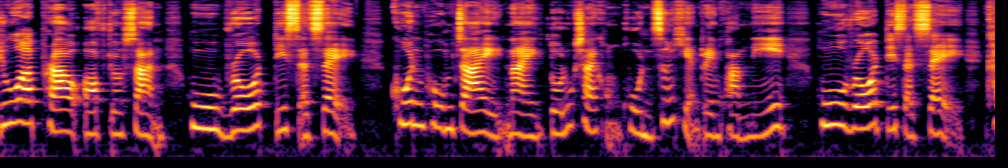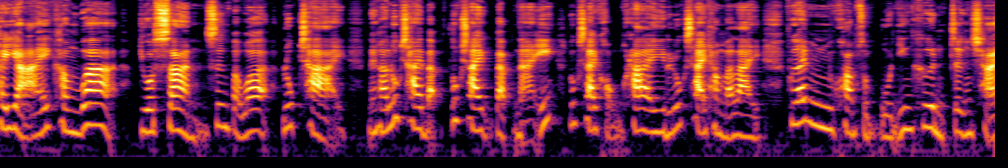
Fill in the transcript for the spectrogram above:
You are proud of your son who wrote this essay คุณภูมิใจในตัวลูกชายของคุณ ซึ่งเขียนเรียงความนี้ who wrote this essay ขยายคำว่า your son ซึ่งแปลว่าลูกชายนะคะ ลูกชายแบบลูกชายแบบไหน ลูกชายของใครหรือลูกชายทำอะไร เพื่อให้มันมีความสมบูรณ์ยิ่งขึ้น จึงใช้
